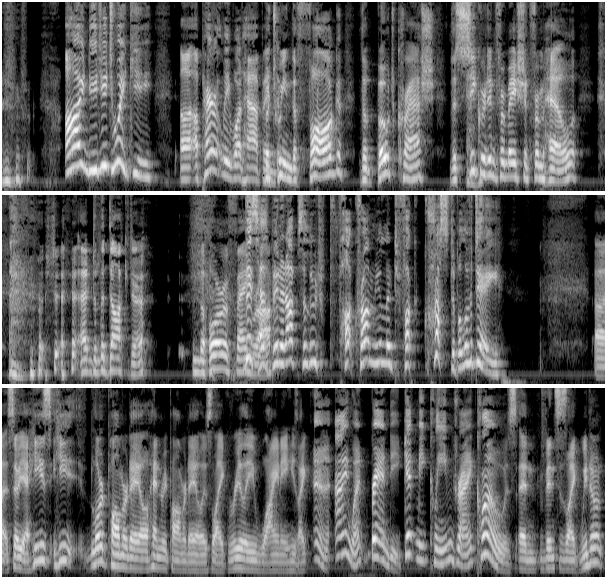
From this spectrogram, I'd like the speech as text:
I need a Twinkie. Uh, apparently, what happened Between the fog, the boat crash, the secret information from hell, and the doctor. the horror of Fang This Rock. has been an absolute fuck cromulent fuck crustable of a day. Uh, so yeah, he's he Lord Palmerdale, Henry Palmerdale is like really whiny. He's like, "Uh, "I want brandy. Get me clean, dry clothes." And Vince is like, "We don't,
